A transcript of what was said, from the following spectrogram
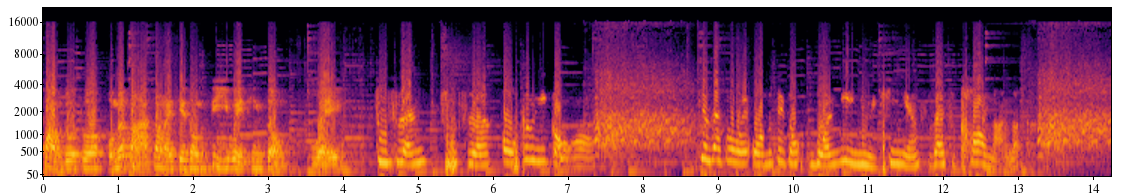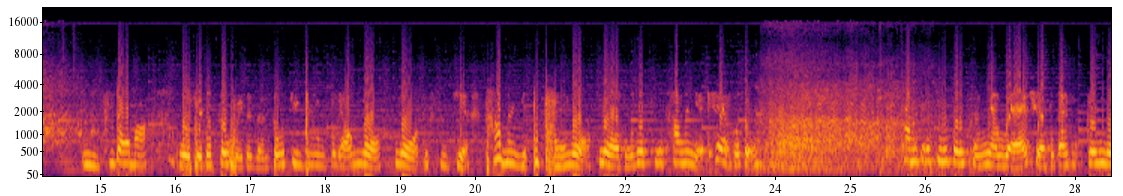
话不多说，我们马上来接通第一位听众。喂，主持人，主持人，我跟你讲哦，现在作为我们这种文艺女青年，实在是太难了，你知道吗？我觉得周围的人都进入不了我我的世界，他们也不懂我，我读的书他们也看不懂，他们这个精神层面完全不在跟我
